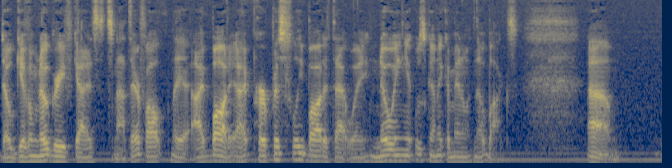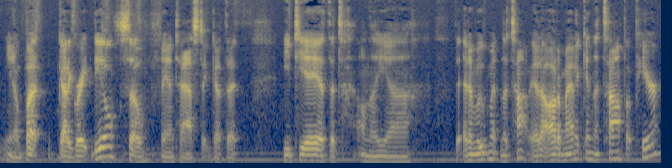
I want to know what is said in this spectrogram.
don't give them no grief, guys. It's not their fault. They, I bought it. I purposefully bought it that way, knowing it was going to come in with no box. Um, you know, but got a great deal, so fantastic. Got that ETA at the t- on the uh, the ETA movement in the top, ETA automatic in the top up here.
